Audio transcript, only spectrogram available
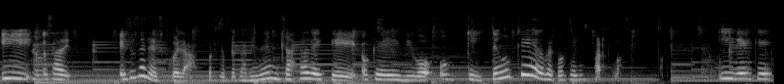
Y, o sea, eso es en la escuela, porque pues también en mi casa de que, ok, digo, ok, tengo que recoger mis partos. Y de que,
